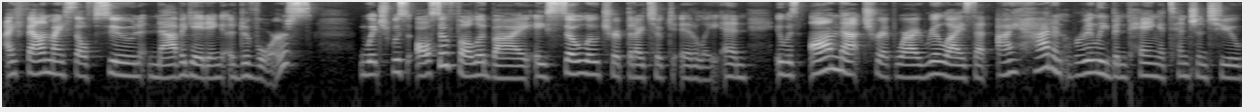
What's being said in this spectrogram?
I found myself soon navigating a divorce which was also followed by a solo trip that I took to Italy. And it was on that trip where I realized that I hadn't really been paying attention to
